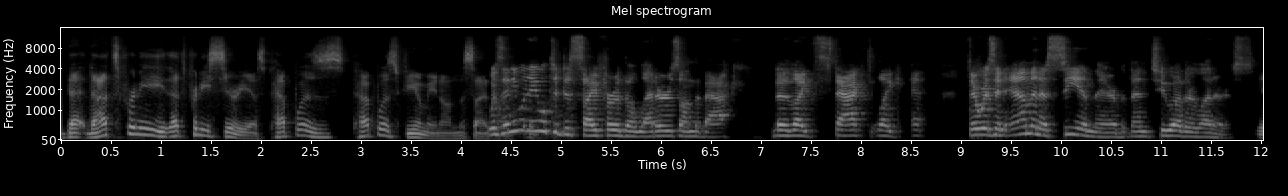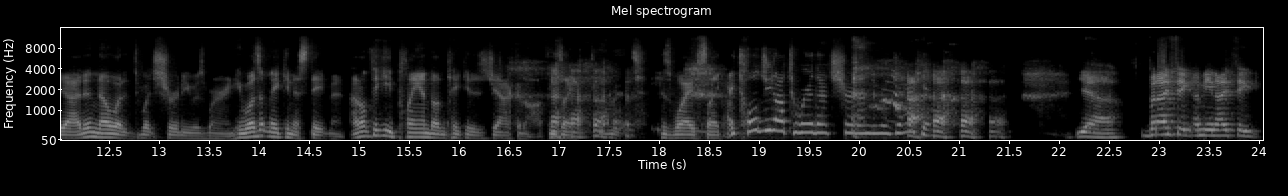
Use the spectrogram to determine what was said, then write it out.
That that's pretty that's pretty serious. Pep was Pep was fuming on the side. Was anyone able to decipher the letters on the back? The like stacked like there was an M and a C in there, but then two other letters. Yeah, I didn't know what what shirt he was wearing. He wasn't making a statement. I don't think he planned on taking his jacket off. He's like, damn it. His wife's like, I told you not to wear that shirt under your jacket. yeah, but I think, I mean, I think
